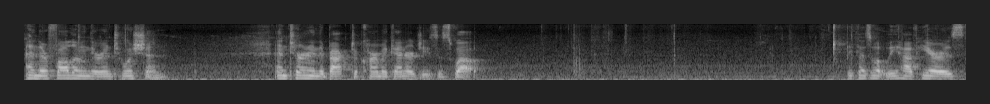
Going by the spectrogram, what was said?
and they're following their intuition and turning their back to karmic energies as well. Because what we have here is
